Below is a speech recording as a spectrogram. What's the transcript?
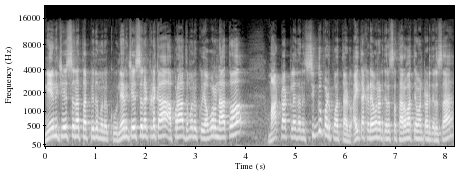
నేను చేసిన తప్పిదమునకు నేను చేసినట్టుగా అపరాధమునకు ఎవరు నాతో మాట్లాడలేదని సిగ్గుపడిపోతాడు. అయితే అక్కడ ఏమన్నాడు తెలుసా? తర్వాత ఏమంటాడు తెలుసా?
